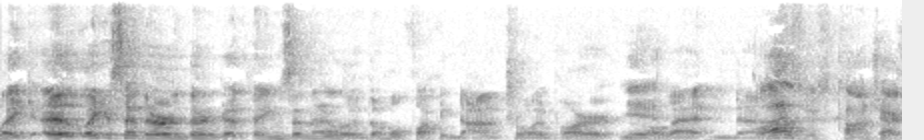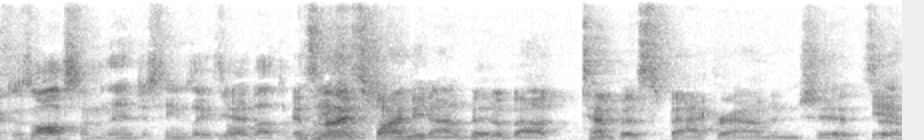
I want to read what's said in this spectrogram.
Like uh, like I said, there are there are good things in there. Like the whole fucking Donna Troy part, and Yeah. all that, and uh, Lazarus contract is awesome, and then it just seems like it's yeah. all about the It's relationship. nice finding out a bit about Tempest's background and shit. So. Yeah.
